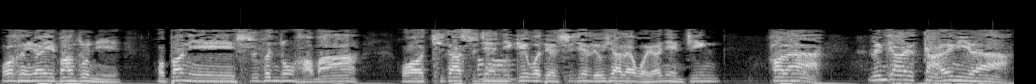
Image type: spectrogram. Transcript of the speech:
我很愿意帮助你，我帮你十分钟好吗？我其他时间你给我点时间留下来，我要念经。好了，人家感恩你了，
